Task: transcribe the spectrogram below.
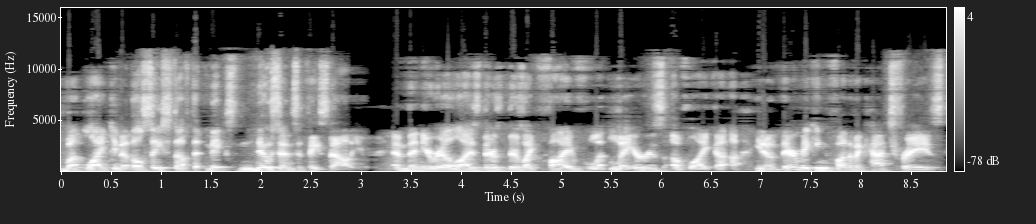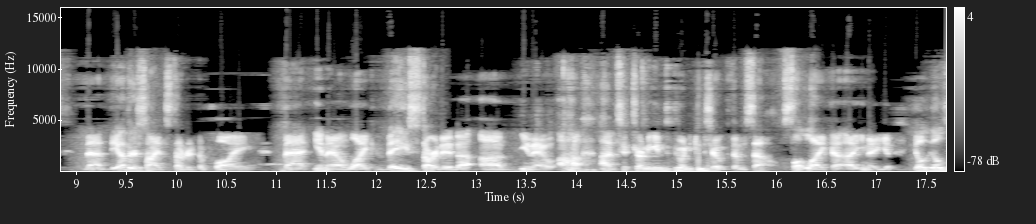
But, like, you know, they'll say stuff that makes no sense at face value. And then you realize there's there's like five layers of like, uh, uh, you know, they're making fun of a catchphrase that the other side started deploying, that you know like they started uh, uh you know uh, uh t- turning into an in joke themselves. Like you know you, will you'll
